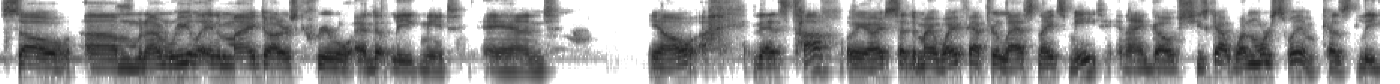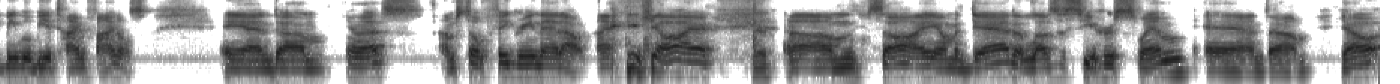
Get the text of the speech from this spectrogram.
So um, when I'm relaying, my daughter's career will end at league meet, and you know that's tough. You know, I said to my wife after last night's meet, and I go, she's got one more swim because league meet will be a time finals, and um, you know that's I'm still figuring that out. I, you know, I, um, so I am a dad that loves to see her swim, and um, you know,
